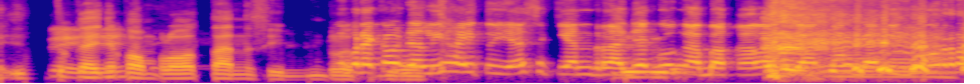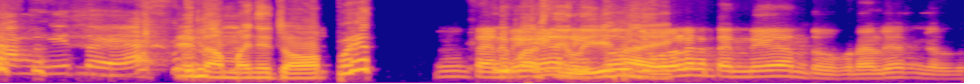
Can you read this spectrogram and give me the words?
Itu kayaknya komplotan sih menurut Mereka gue. udah lihat itu ya sekian derajat gue nggak bakalan jatuh dari jurang gitu ya. Eh, namanya copet. Hmm, pasti Tendean itu lihai. jualnya ke tendean tuh. Pernah lihat nggak lu?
